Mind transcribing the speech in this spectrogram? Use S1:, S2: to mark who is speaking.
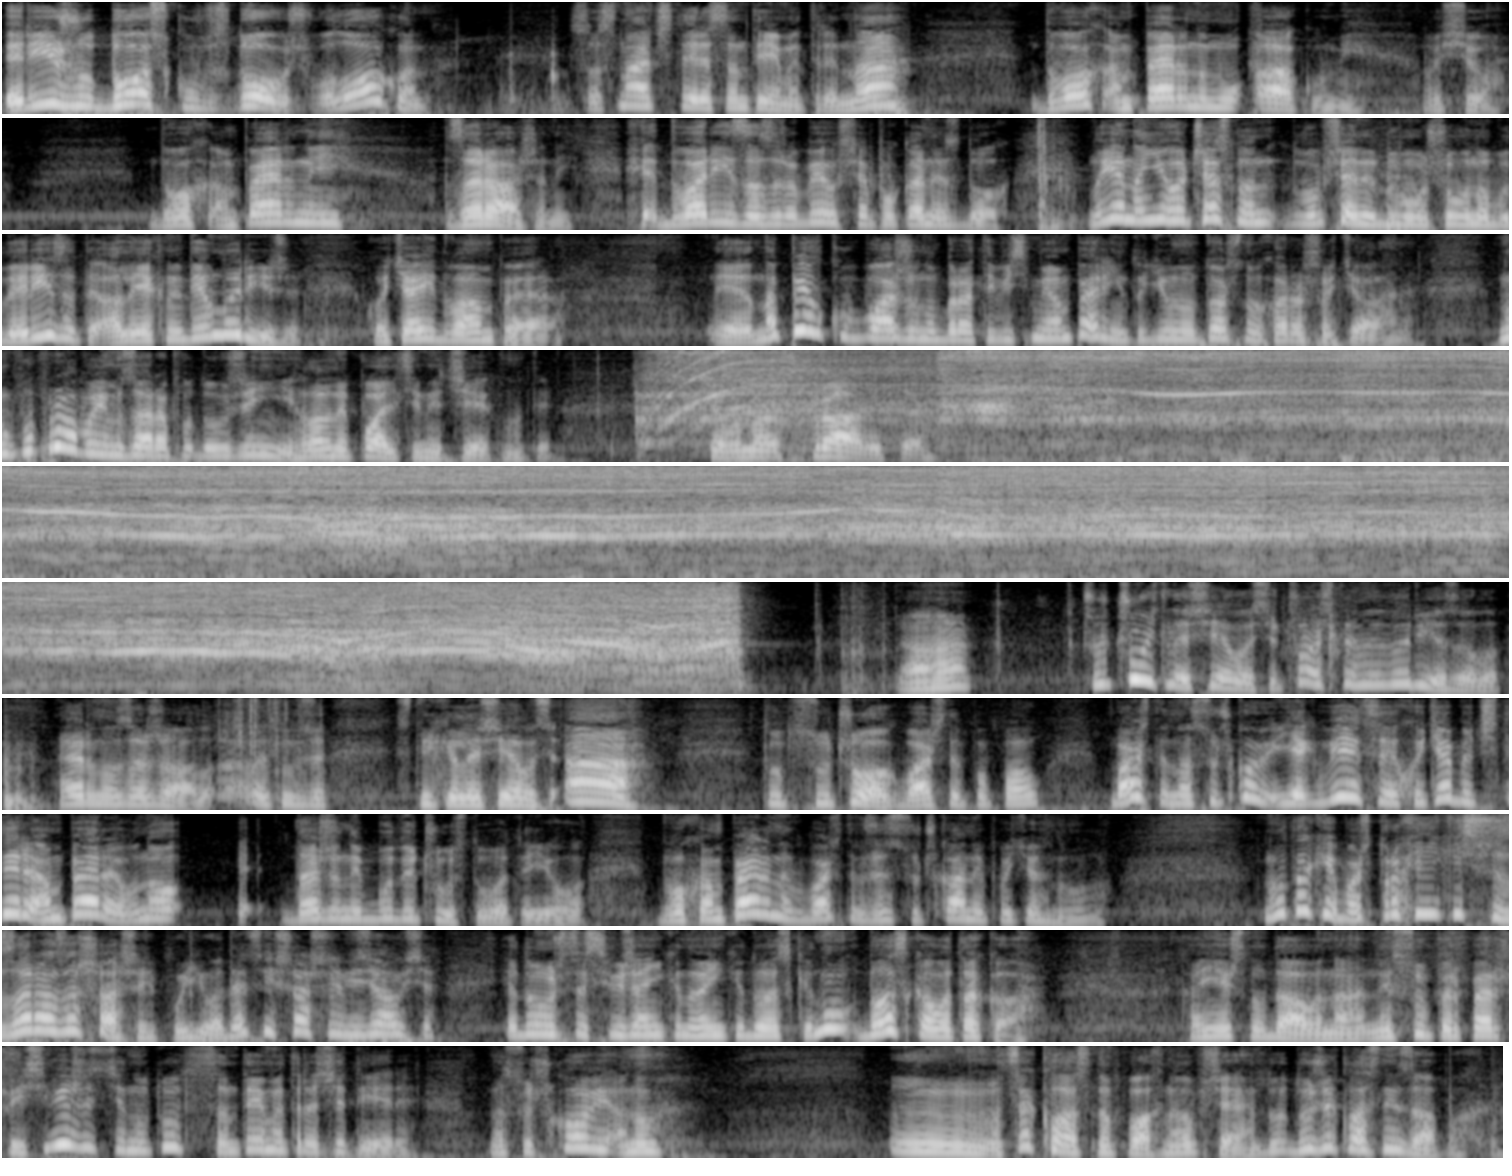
S1: Ріжу доску вздовж волокон, сосна 4 см на 2 амперному акумі. Ось що. 2 амперний заражений. Два різа зробив, ще поки не здох. Ну я на нього, чесно, взагалі не думав, що воно буде різати, але як не дивно ріже, хоча і 2 ампера. Е, На пилку бажано брати 8 амперні, тоді воно точно хорошо тягне. Ну попробуємо зараз по довжині. Головне пальці не чекнути, що воно справиться. Ага. Чуть-чуть лишилося. Чого ж ти не дорізало? Гарно зажало. Але тут вже стільки лишилося. А! Тут сучок, бачите, попав. Бачите, на сучкові, якби це хоча б 4 ампери, воно навіть не буде чувствувати його. 2 амперне, бачите, вже сучка не потягнуло. Ну таке, бач, трохи якийсь зараза шашель поїв. А де цей шашель взявся? Я думаю, що це свіженькі новенькі доски. Ну, доска отака. Звісно, да, вона не супер першої свіжості, ну тут сантиметра 4. На сучкові, а ну. Це класно пахне взагалі. Дуже класний запах.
